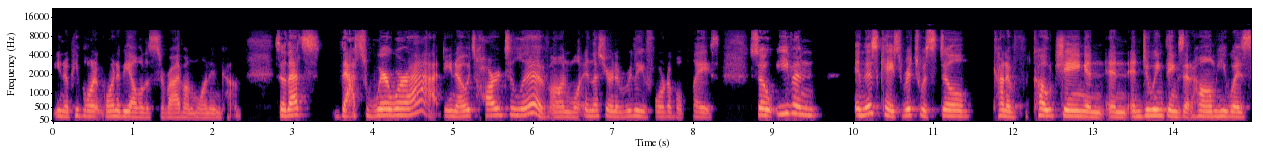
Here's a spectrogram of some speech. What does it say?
you know people aren't going to be able to survive on one income. So that's that's where we're at you know it's hard to live on one unless you're in a really affordable place. So even in this case rich was still kind of coaching and and and doing things at home. He was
